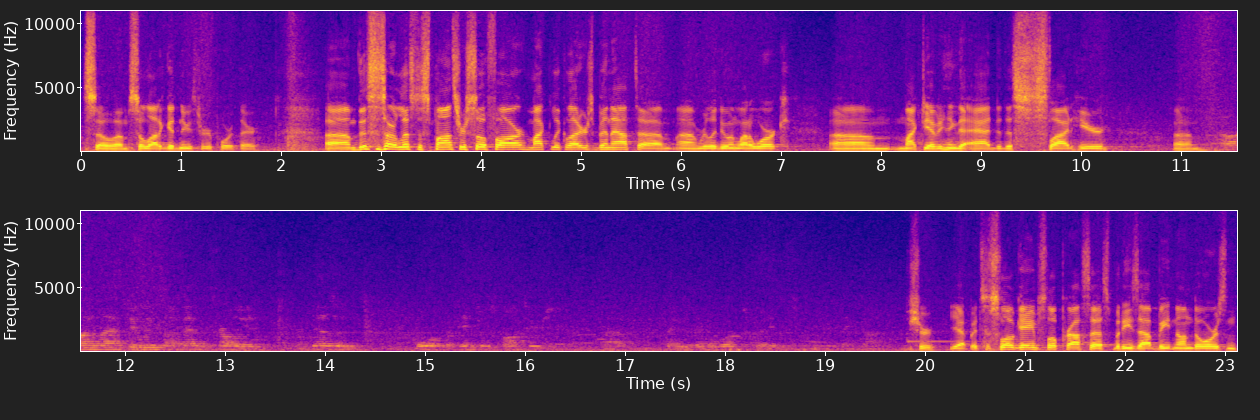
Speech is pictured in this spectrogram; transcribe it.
so um, so a lot of good news to report there. Um, this is our list of sponsors so far. Mike Licklider's been out uh, uh, really doing a lot of work. Um, Mike, do you have anything to add to this slide here? Um, Uh, last two weeks, I've met with probably a dozen more potential sponsors. Uh, Things are in the works, but it's, it's take time. Sure. Yep. It's a slow game, slow process, but he's out beating on doors and,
